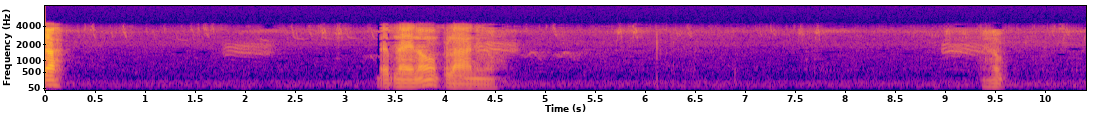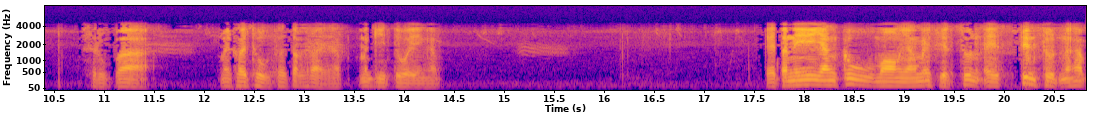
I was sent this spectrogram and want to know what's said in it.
ยะแบบไหนเนาะปลานี่เนาะครับ สรุปว่าไม่ค่อยถูกเท่าสักไหร่ครับ ไม่กี่ตัวเองครับ แต่ตอนนี้ยังกู้มองยังไม่เสร็จสุดไอ้สิ้นสุดนะครับ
